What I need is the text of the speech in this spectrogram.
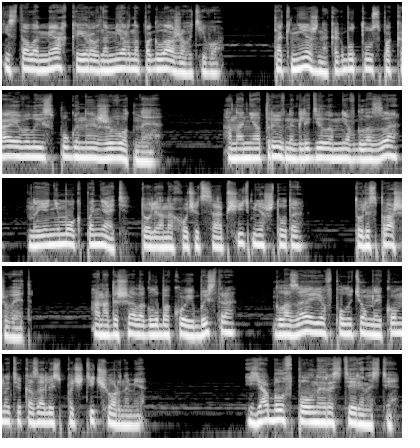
и стала мягко и равномерно поглаживать его. Так нежно, как будто успокаивала испуганное животное. Она неотрывно глядела мне в глаза, но я не мог понять, то ли она хочет сообщить мне что-то, то ли спрашивает. Она дышала глубоко и быстро, глаза ее в полутемной комнате казались почти черными. Я был в полной растерянности –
